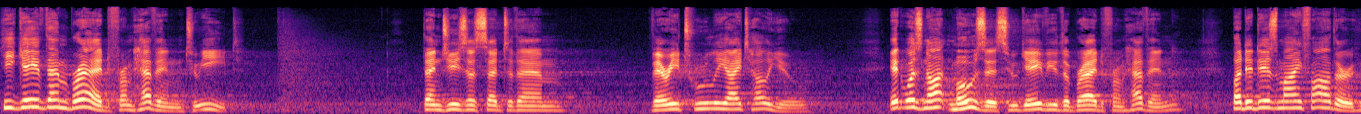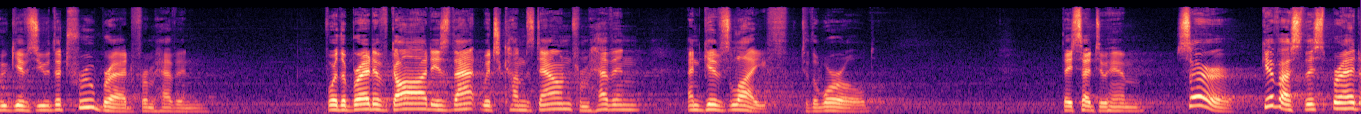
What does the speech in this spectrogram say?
He gave them bread from heaven to eat. Then Jesus said to them, Very truly I tell you, it was not Moses who gave you the bread from heaven, but it is my Father who gives you the true bread from heaven. For the bread of God is that which comes down from heaven and gives life to the world. They said to him, Sir, give us this bread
